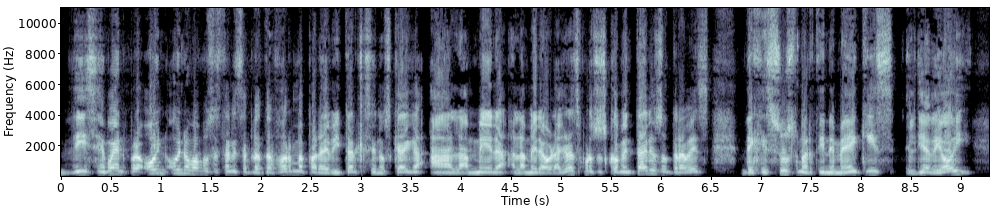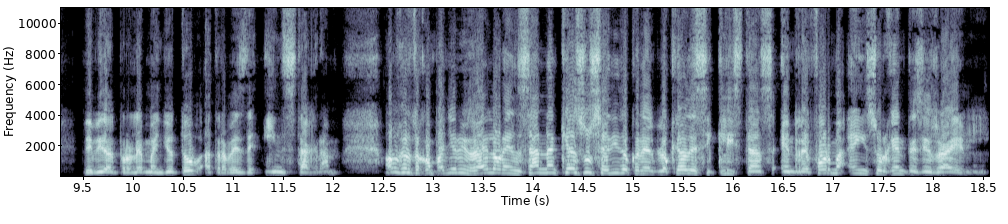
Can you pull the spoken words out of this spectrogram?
Dice, bueno, pero hoy, hoy no vamos a estar en esa plataforma para evitar que se nos caiga a la mera, a la mera hora. Gracias por sus comentarios otra vez de Jesús Martín MX el día de hoy. debido al problema en YouTube a través de Instagram. Vamos con nuestro compañero Israel Lorenzana. ¿Qué ha sucedido con el bloqueo de ciclistas en Reforma e Insurgentes Israel?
